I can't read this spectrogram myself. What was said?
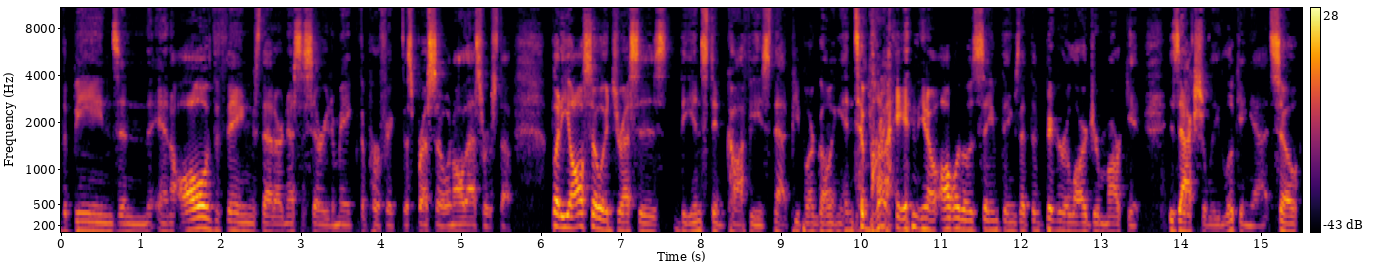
the beans and and all of the things that are necessary to make the perfect espresso and all that sort of stuff. But he also addresses the instant coffees that people are going in to buy and you know all of those same things that the bigger larger market is actually looking at. So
